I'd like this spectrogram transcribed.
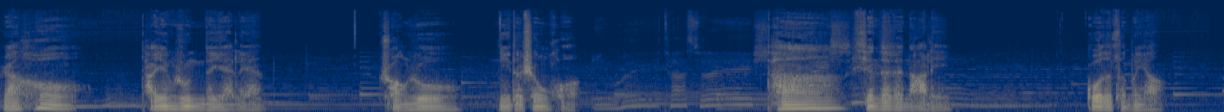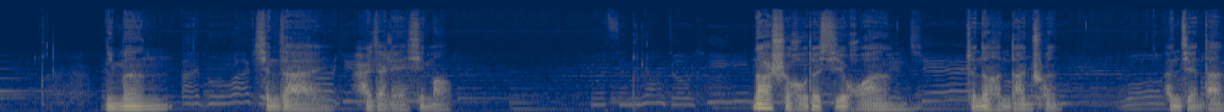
然后他映入你的眼帘，闯入你的生活。他现在在哪里？过得怎么样？你们现在还在联系吗？那时候的喜欢，真的很单纯，很简单。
